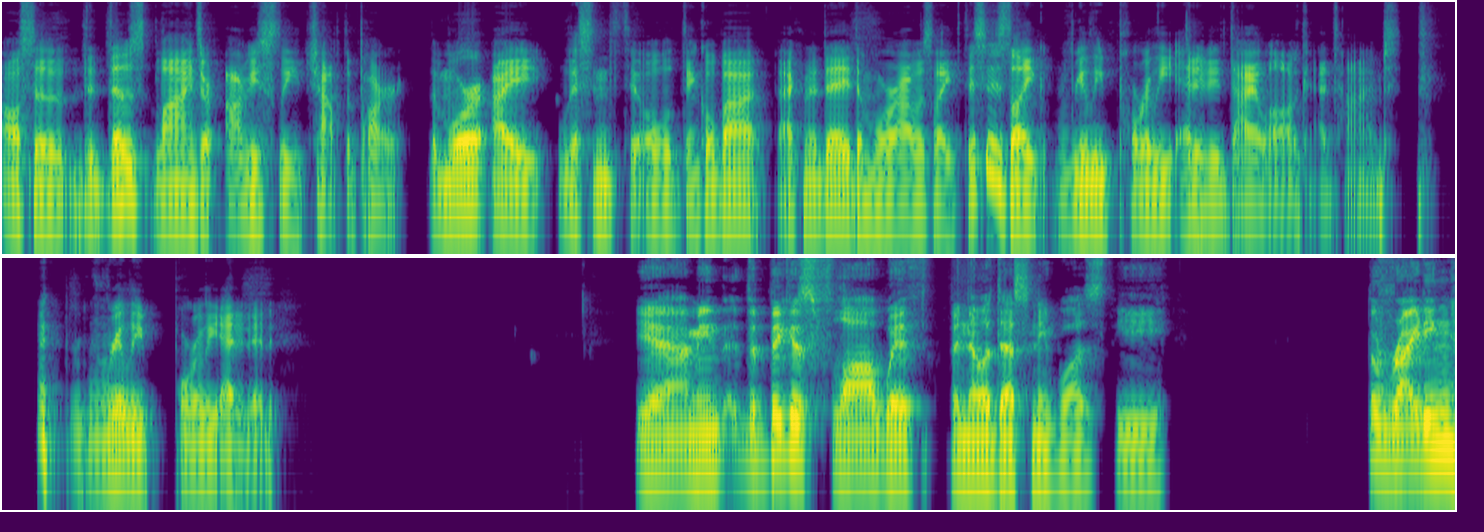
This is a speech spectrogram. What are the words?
also th- those lines are obviously chopped apart. The more I listened to old Dinklebot back in the day, the more I was like, this is like really poorly edited dialogue at times. really poorly edited. yeah i mean the biggest flaw with vanilla destiny was the the writing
